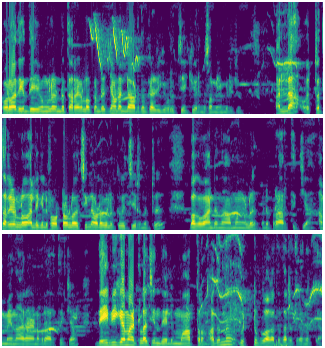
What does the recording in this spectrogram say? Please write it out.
കുറേ അധികം ദൈവങ്ങളുണ്ട് തറകളൊക്കെ ഉണ്ട്. വെച്ചാൽ അവിടെ എല്ലായിടത്തും കഴുകി വൃത്തിയാക്കി വരുന്ന സമയം പിടിക്കും. അല്ല ഒറ്റ തറയുള്ളോ അല്ലെങ്കിൽ ഫോട്ടോ ഉള്ളോ വെച്ചെങ്കിൽ അവിടെ വിളക്ക് വെച്ചിരുന്നിട്ട് ഭഗവാന്റെ നാമങ്ങൾ പിന്നെ പ്രാർത്ഥിക്കുക അമ്മേ നാരായണ പ്രാർത്ഥിക്കാം. ദൈവികമായിട്ടുള്ള ചിന്തയിൽ മാത്രം അതൊന്ന് വിട്ടുപോകാത്ത തരത്തിൽ നിൽക്കുക.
